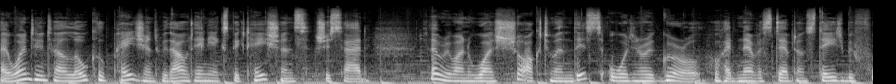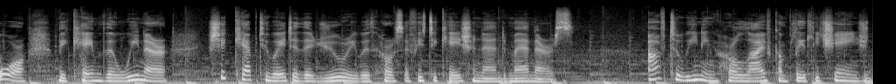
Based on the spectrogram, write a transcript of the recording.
I went into a local pageant without any expectations, she said. Everyone was shocked when this ordinary girl, who had never stepped on stage before, became the winner. She captivated the jury with her sophistication and manners. After winning, her life completely changed.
